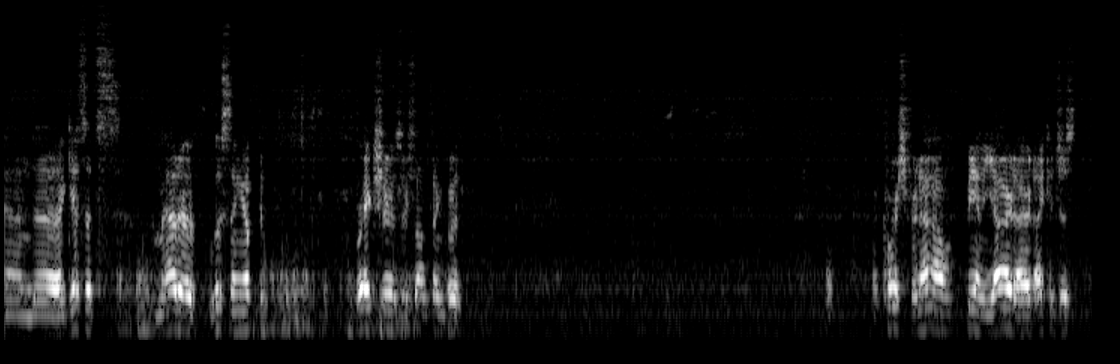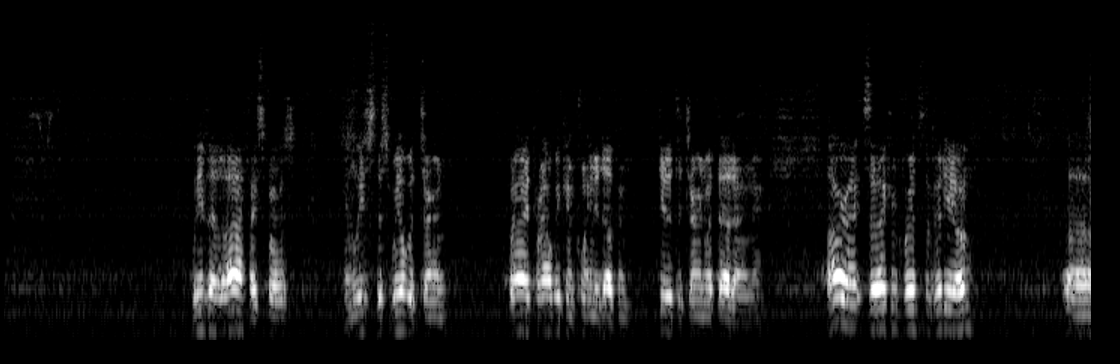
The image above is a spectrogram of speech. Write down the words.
And uh, I guess it's a matter of loosening up the brake shoes or something, but of course, for now, being a yard art, I could just leave that off, I suppose, and least this wheel would turn. But I probably can clean it up and get it to turn with that on there. Alright, so that concludes the video. Uh,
